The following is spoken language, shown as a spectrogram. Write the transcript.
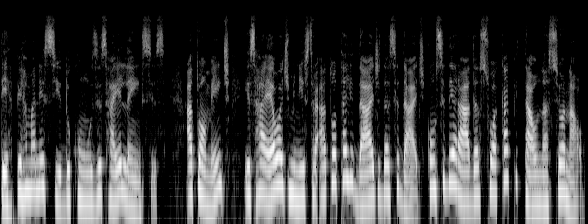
ter permanecido com os israelenses. Atualmente, Israel administra a totalidade da cidade, considerada sua capital nacional.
